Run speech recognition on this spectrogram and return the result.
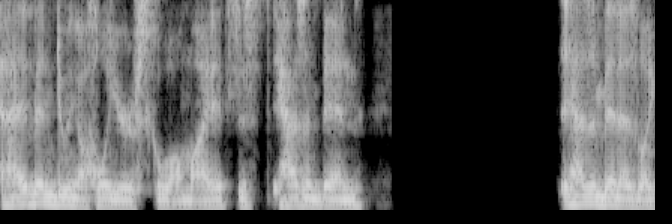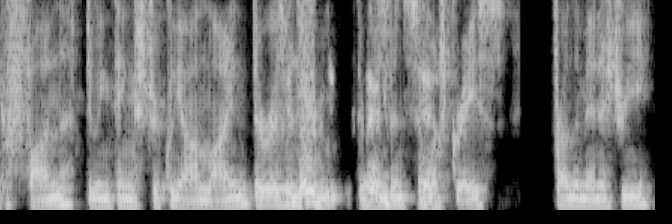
And I had been doing a whole year of school online. It's just it hasn't been it hasn't been as like fun doing things strictly online. There has been fruit, there has been so yeah. much grace from the ministry,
